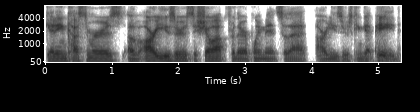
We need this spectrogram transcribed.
getting customers of our users to show up for their appointment so that our users can get paid.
